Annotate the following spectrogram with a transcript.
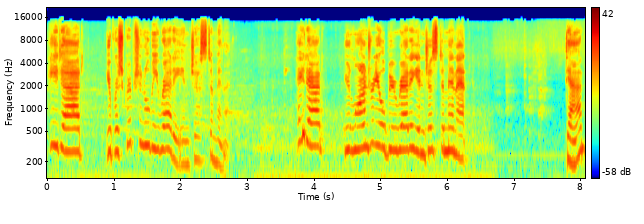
Hey, Dad, your prescription will be ready in just a minute. Hey, Dad, your laundry will be ready in just a minute. Dad?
